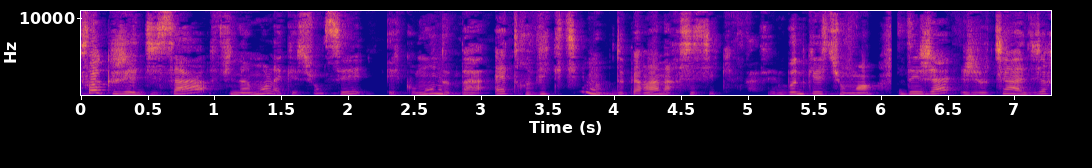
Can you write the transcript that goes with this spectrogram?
Une fois que j'ai dit ça, finalement la question c'est et comment ne pas être victime de pervers narcissiques? C'est une bonne question. Hein Déjà, je tiens à dire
